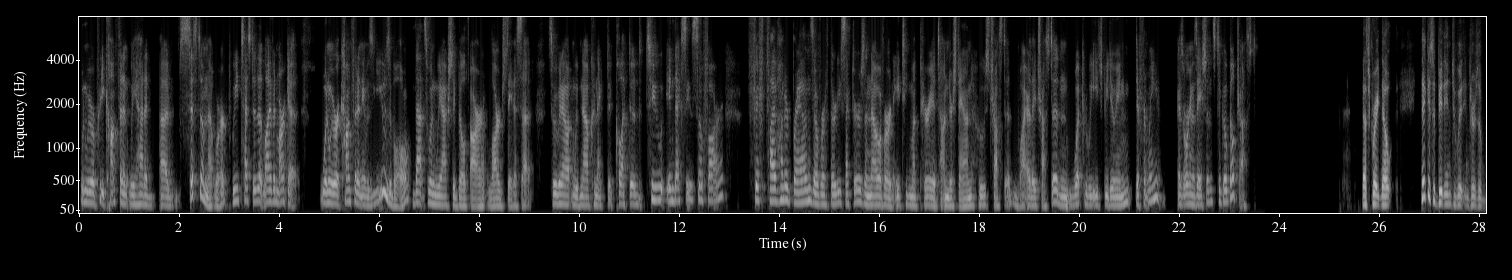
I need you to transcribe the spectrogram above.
when we were pretty confident we had a, a system that worked, we tested it live in market when we were confident it was usable, that's when we actually built our large data set. So we went out and we've now connected, collected two indexes so far, 500 brands over 30 sectors, and now over an 18 month period to understand who's trusted, why are they trusted, and what could we each be doing differently as organizations to go build trust. That's great. Now, take us a bit into it in terms of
